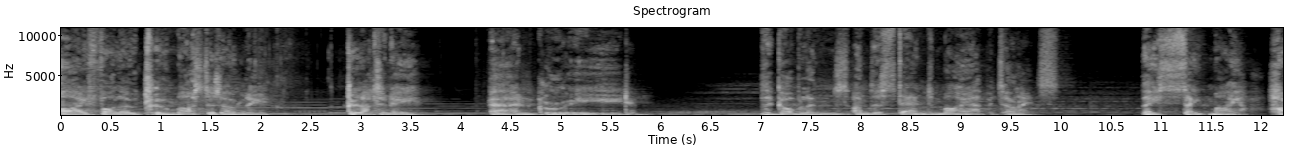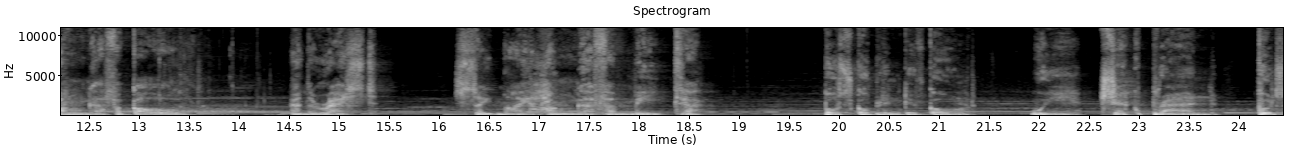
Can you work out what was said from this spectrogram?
I follow two masters only. Gluttony and greed. The goblins understand my appetites. They sate my hunger for gold. And the rest sate my hunger for meat. Boss Goblin give gold. We check brand. Good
